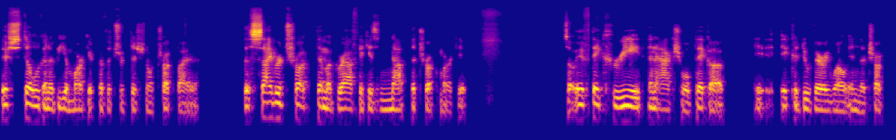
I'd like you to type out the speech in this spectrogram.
There's still going to be a market for the traditional truck buyer. The Cybertruck demographic is not the truck market. So if they create an actual pickup, it, it could do very well in the truck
